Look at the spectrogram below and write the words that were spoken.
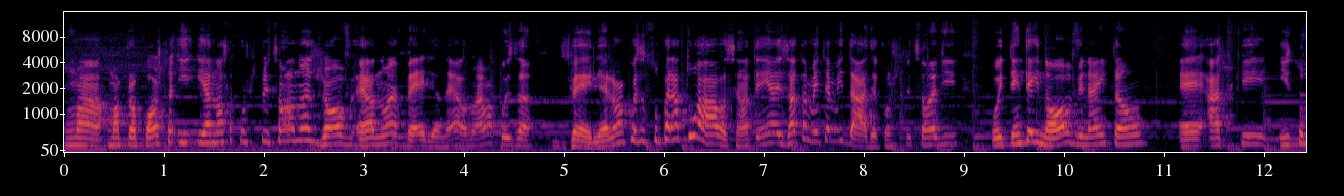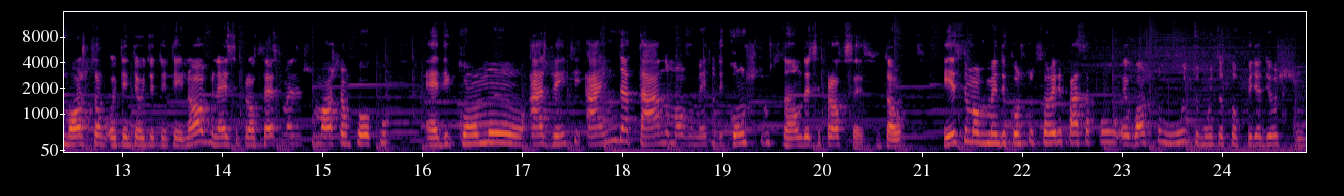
uma, uma proposta e, e, a nossa constituição ela não é jovem, ela não é velha, né? Ela não é uma coisa velha, ela é uma coisa super atual, assim, ela tem exatamente a minha idade. A constituição é de 89, né? Então é, acho que isso mostra 88, 89, né, esse processo, mas isso mostra um pouco é, de como a gente ainda está no movimento de construção desse processo. Então, esse movimento de construção ele passa por, eu gosto muito, muito, eu sou filha de Oxum.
